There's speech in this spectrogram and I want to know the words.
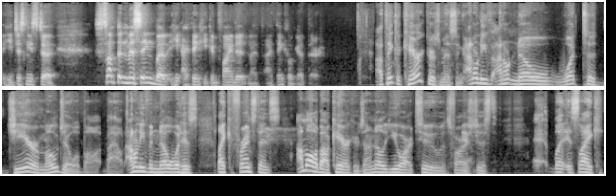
He just needs to something missing, but he I think he can find it, and I, I think he'll get there. I think a character's missing. I don't even I don't know what to jeer Mojo about. about. I don't even know what his like. For instance, I'm all about characters. I know you are too, as far as just. eh, But it's like,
